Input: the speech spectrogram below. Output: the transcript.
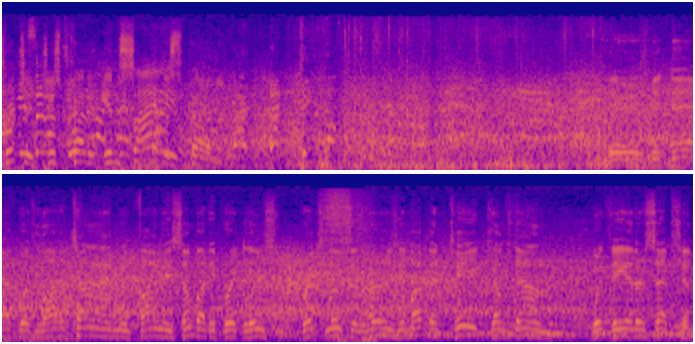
Pritchett just cut it inside the Spellman. Here's McNabb with a lot of time, and finally somebody break loose, breaks loose and hurries him up, and Teague comes down with the interception.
